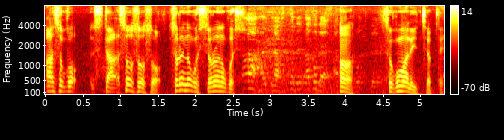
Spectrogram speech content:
あそこ下そうそうそうそれ残しそれ残し。あはいじゃあそこで後でうんそこまで行っちゃって。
